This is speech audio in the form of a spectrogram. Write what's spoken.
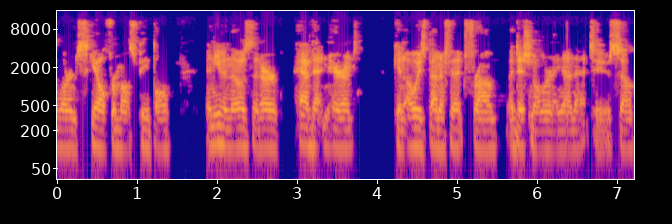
a learned skill for most people. And even those that are have that inherent can always benefit from additional learning on that too. So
